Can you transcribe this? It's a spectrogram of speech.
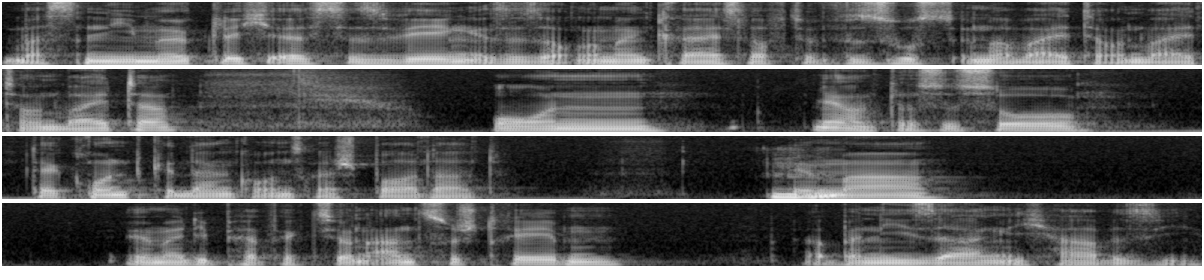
was nie möglich ist. Deswegen ist es auch immer ein Kreislauf, du versuchst immer weiter und weiter und weiter. Und ja, das ist so der Grundgedanke unserer Sportart. Mhm. Immer, immer die Perfektion anzustreben, aber nie sagen, ich habe sie.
